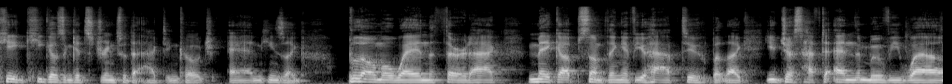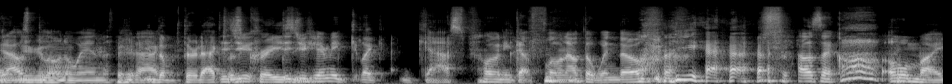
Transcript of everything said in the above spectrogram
he he goes and gets drinks with the acting coach, and he's like, blow him away in the third act, make up something if you have to, but like you just have to end the movie well. Dude, I was blown gonna- away in the third act. The third act Did was you crazy. Did you hear me like gasp when he got flown out the window? yeah. I was like, oh my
